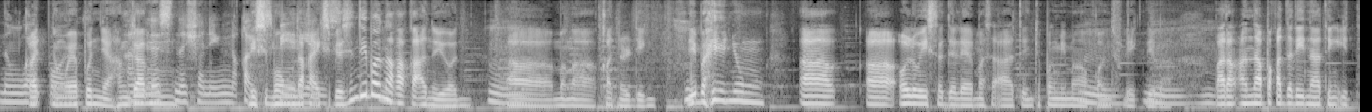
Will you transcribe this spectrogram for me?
Ng weapon. ng weapon niya hanggang Unless na siya yung naka-experience. mismong naka-experience. Hindi ba nakakaano yun, Mm. ah, mga kanerding? Di ba yun yung ah, ah, always na dilemma sa atin kapag may mga Mm. conflict, di ba? Mm. Parang ang napakadali nating i-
